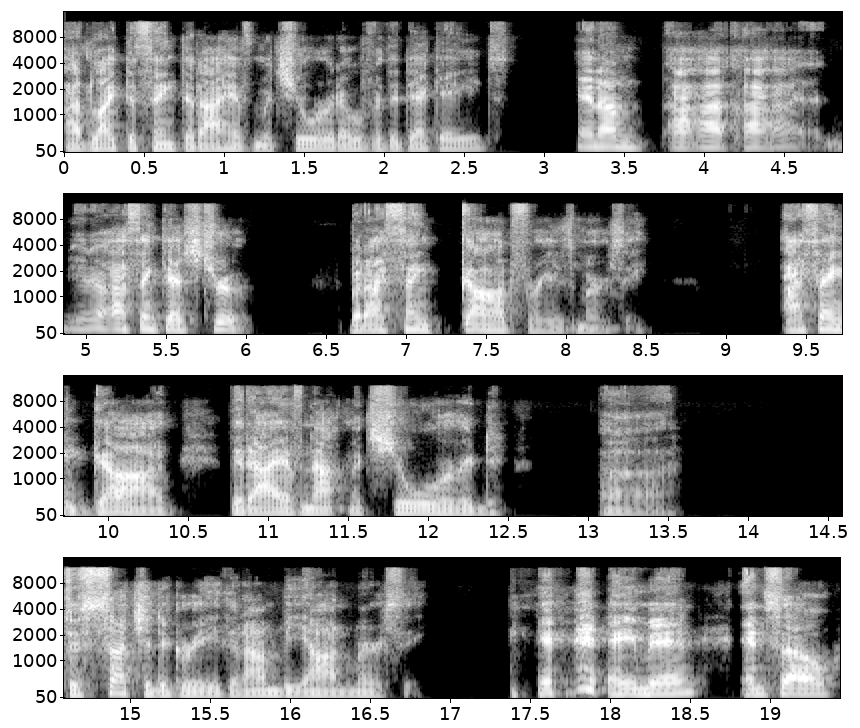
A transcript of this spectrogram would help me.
I'd like to think that I have matured over the decades, and I'm, I, I, I, you know, I think that's true. But I thank God for His mercy. I thank God that I have not matured uh, to such a degree that I'm beyond mercy. Amen. And so,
